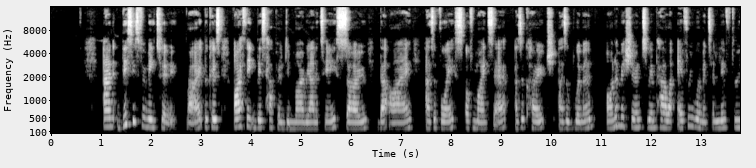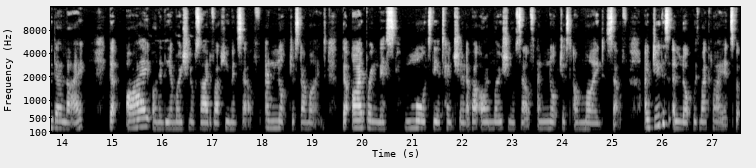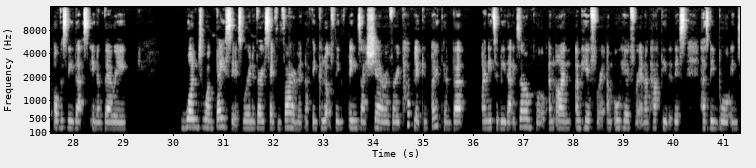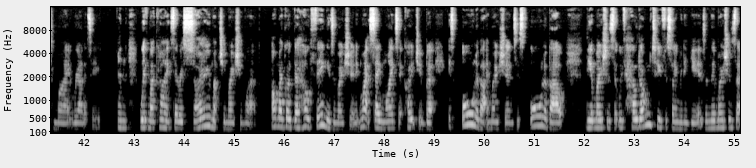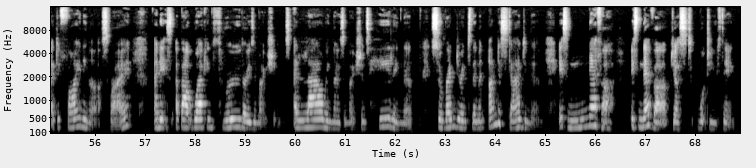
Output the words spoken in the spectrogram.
And this is for me too, right? Because I think this happened in my reality so that I, as a voice of mindset, as a coach, as a woman on a mission to empower every woman to live through their light, that I honour the emotional side of our human self and not just our mind. That I bring this more to the attention about our emotional self and not just our mind self. I do this a lot with my clients, but obviously that's in a very one to one basis. We're in a very safe environment. I think a lot of things, things I share are very public and open, but I need to be that example and I'm I'm here for it. I'm all here for it and I'm happy that this has been brought into my reality. And with my clients there is so much emotion work oh my god, the whole thing is emotion. It might say mindset coaching, but it's all about emotions. It's all about the emotions that we've held on to for so many years and the emotions that are defining us, right? And it's about working through those emotions, allowing those emotions, healing them, surrendering to them, and understanding them. It's never, it's never just what do you think?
